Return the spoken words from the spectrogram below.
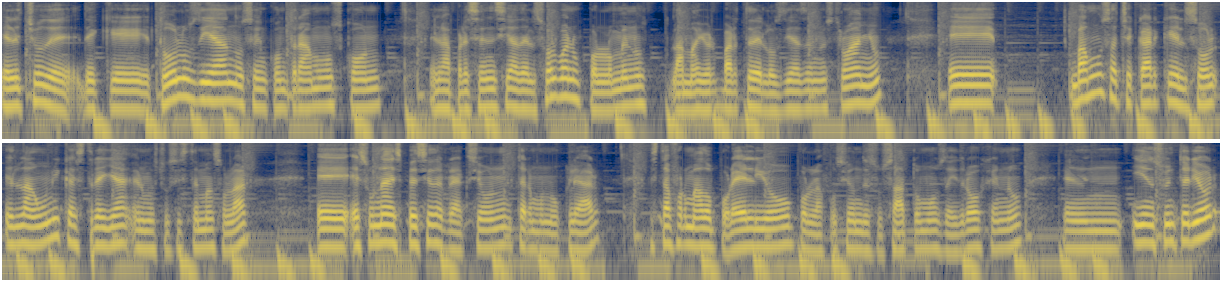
el hecho de, que todos los días nos encontramos con la presencia del sol, bueno, por lo menos la mayor parte de los días de nuestro año. Eh, vamos a checar que el sol es la única estrella en nuestro sistema solar. Eh, es una especie de reacción termonuclear. Está formado por helio, por la fusión de sus átomos de hidrógeno y en su interior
